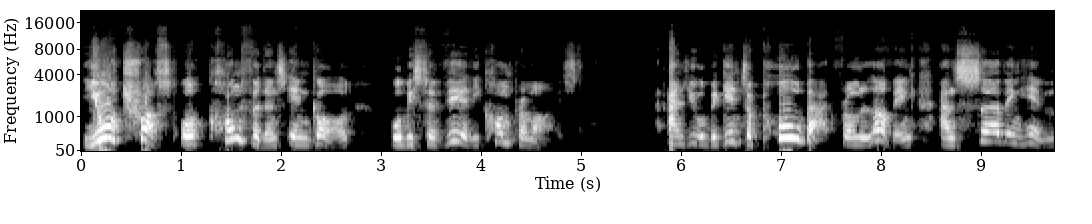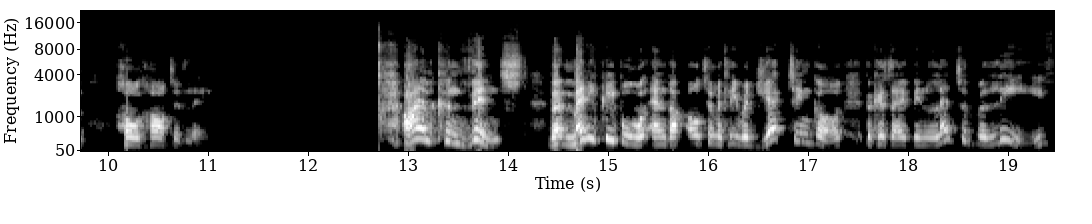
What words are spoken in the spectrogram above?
your trust or confidence in God will be severely compromised. And you will begin to pull back from loving and serving Him wholeheartedly. I am convinced that many people will end up ultimately rejecting God because they've been led to believe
